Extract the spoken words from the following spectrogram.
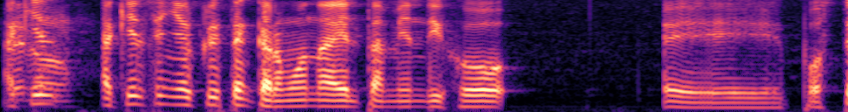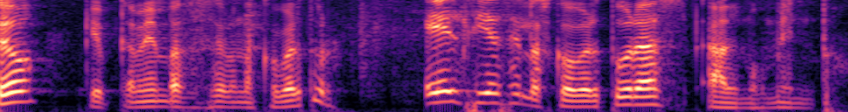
aquí, el, Pero- aquí el señor Cristian Carmona, él también dijo, eh, posteó que también vas a hacer una cobertura. Él sí hace las coberturas al momento.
